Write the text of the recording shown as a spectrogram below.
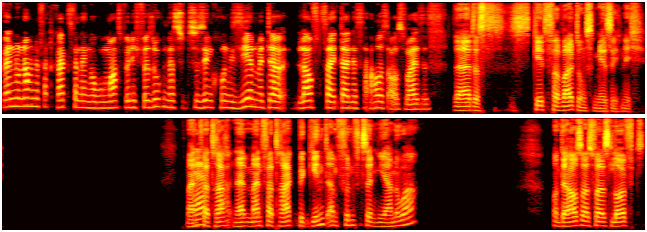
wenn du noch eine Vertragsverlängerung machst, würde ich versuchen, das zu synchronisieren mit der Laufzeit deines Hausausweises. Ja, das, das geht verwaltungsmäßig nicht. Mein? Vertrag, ne, mein Vertrag beginnt am 15. Januar und der Hausausweis läuft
